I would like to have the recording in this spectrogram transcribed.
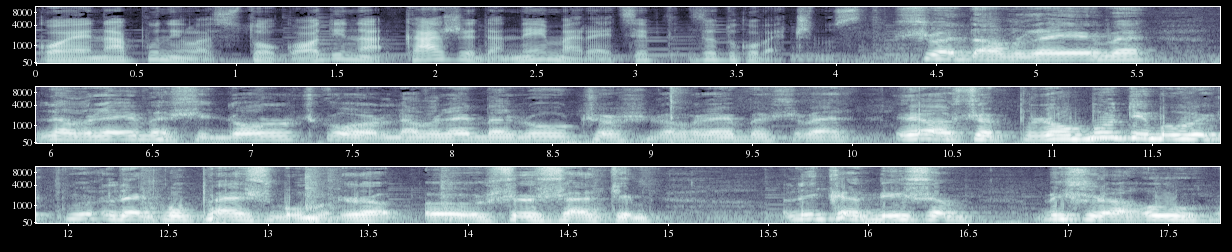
koja je napunila 100 godina, kaže da nema recept za dugovečnost. Sve na vreme, na vreme si doručko, na vreme ručaš, na vreme sve. Ja se probudim uvek neku pesmu, e, se setim. Nikad nisam mislila, uh,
